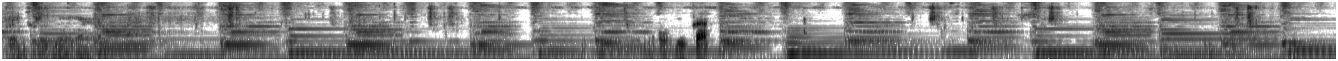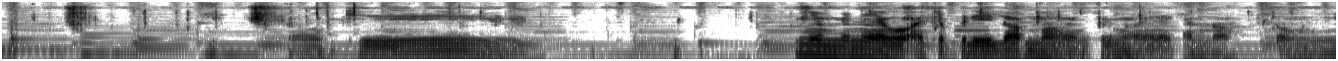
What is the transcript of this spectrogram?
ปรับพื้นที่นะโอ้ยกัดโอเคเนี่ยไม่แน่ว่าอาจจะไปเล่นรอบนอกอีกสักหน่อยแล้วกันเนาะตรงนี้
